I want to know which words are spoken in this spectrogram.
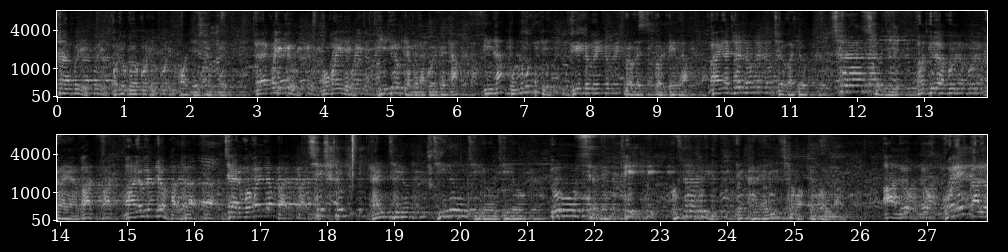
ঘোষণা করি অনুগ্রহ করি মন্দির সঙ্গে দয়া করে কেউ মোবাইলে ভিডিও ক্যামেরা করবেন না। বিনা অনুমতিতে গৃহরুমে প্রবেশ করবেন না। বাইরের জন্য যোগাযোগ সরাসরি মধুরাপুর গায়াবাদ মানবেন্দ্র হালদার, যার mobile number six two nine zero zero zero zero two seven three. ঘোষণা করি এখানেই সমাপ্ত করলাম। আলো ভোরের আলো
